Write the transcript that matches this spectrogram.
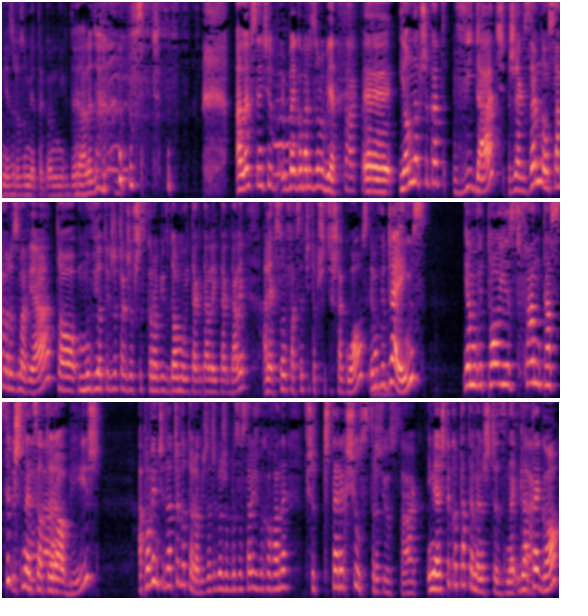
nie zrozumie tego nigdy, ale, w sensie, ale w sensie, bo ja go bardzo lubię. Tak, tak. E, I on na przykład widać, że jak ze mną sam rozmawia, to mówi o tych rzeczach, że wszystko robi w domu i tak dalej, i tak dalej, ale jak są faceci, to przycisza głos. Ja mówię, James, ja mówię, to jest fantastyczne, co ty tak. robisz. A powiem ci, dlaczego to robisz? Dlaczego, żeby zostałeś wychowany wśród czterech sióstr. Sióstr, tak. I miałeś tylko tatę mężczyznę. I dlatego,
